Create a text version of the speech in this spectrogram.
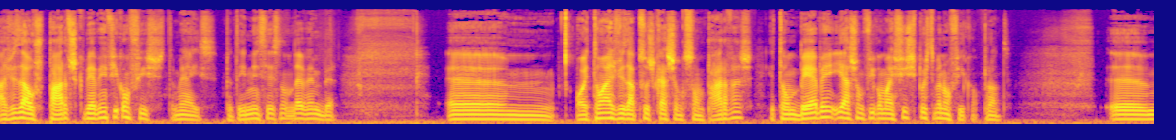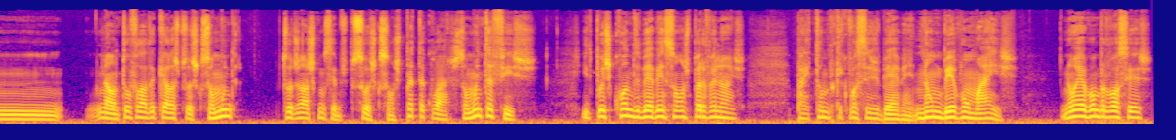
Às vezes há os parvos que bebem e ficam fixos. Também há isso. Portanto, aí nem sei se não devem beber. Um, ou então às vezes há pessoas que acham que são parvas, então bebem e acham que ficam mais fixos e depois também não ficam. Pronto. Um, não, estou a falar daquelas pessoas que são muito. Todos nós conhecemos pessoas que são espetaculares, são muito afixes e depois quando bebem são os parvalhões. Pá, então porquê que vocês bebem? Não bebam mais. Não é bom para vocês.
